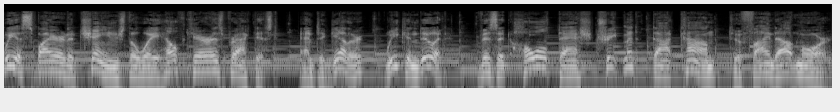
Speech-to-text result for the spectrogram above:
We aspire to change the way healthcare is practiced, and together we can do it. Visit whole-treatment.com to find out more.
